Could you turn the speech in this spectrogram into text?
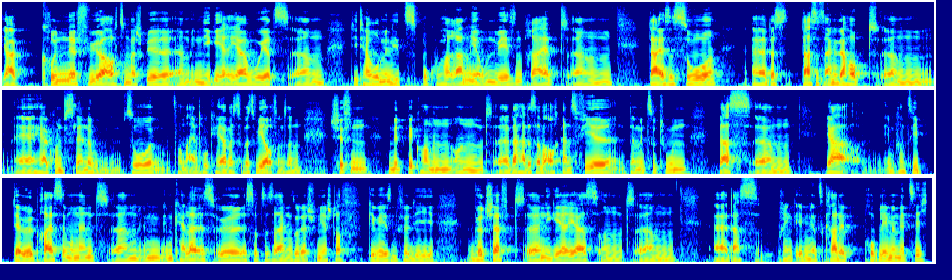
ja, Gründe für, auch zum Beispiel ähm, in Nigeria, wo jetzt ähm, die Terrormiliz Boko Haram ihr Unwesen treibt. Ähm, da ist es so, äh, dass das ist eine der Hauptherkunftsländer, ähm, äh, so vom Eindruck her, was, was wir auf unseren Schiffen mitbekommen. Und äh, da hat es aber auch ganz viel damit zu tun, dass ähm, ja im Prinzip der Ölpreis im Moment ähm, im, im, Keller ist. Öl ist sozusagen so der Schmierstoff gewesen für die Wirtschaft äh, Nigerias und ähm, äh, das bringt eben jetzt gerade Probleme mit sich.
